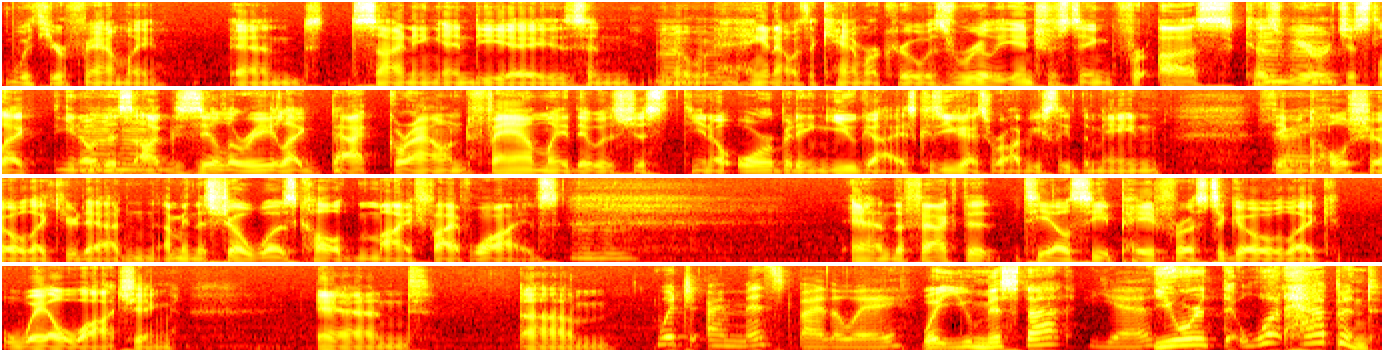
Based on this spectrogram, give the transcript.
with your family and signing NDAs and you know Mm-hmm. hanging out with the camera crew was really interesting for us because we were Mm-hmm. just like you know this auxiliary like background family that was just you know orbiting you guys because you guys were obviously the main thing of the whole show like your dad and I mean the show was called My Five Wives Mm-hmm. and the fact that TLC paid for us to go like whale watching and um Which I missed, by the way. wait you missed that Yes. you weren't th- what happened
